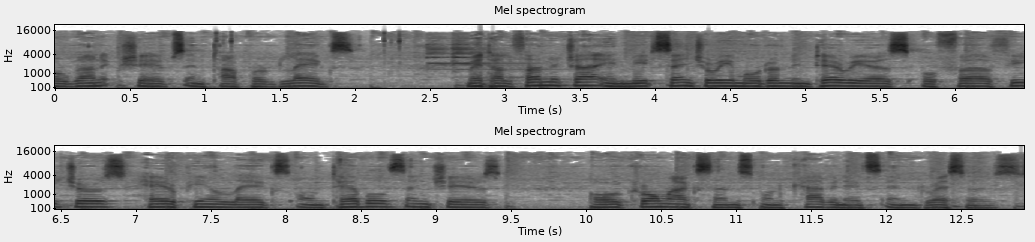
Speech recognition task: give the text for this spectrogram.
organic shapes and tapered legs. Metal furniture in mid-century modern interiors offer features hairpin legs on tables and chairs or chrome accents on cabinets and dressers.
